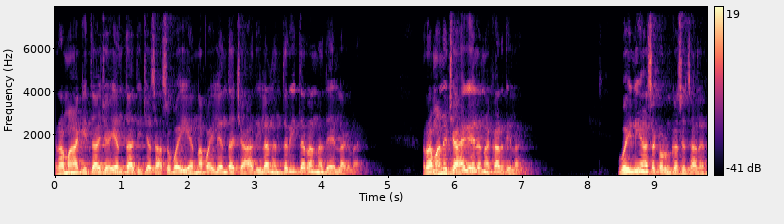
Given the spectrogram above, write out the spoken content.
रमा गीता जयंता तिच्या सासूबाई यांना पहिल्यांदा चहा दिला नंतर इतरांना द्यायला लागला. रमानं चहा घ्यायला नकार दिला. वहिनी असं करून कसं चालन?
